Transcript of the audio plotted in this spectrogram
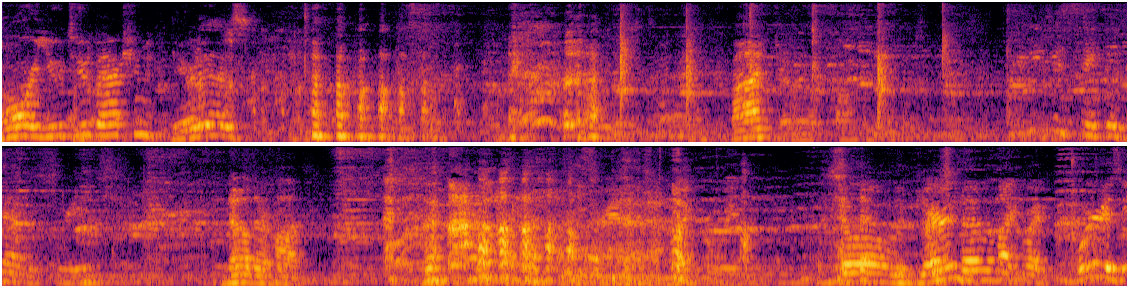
More YouTube action? Here it is. Fine. Can you just take those out of the fridge? No, they're hot. Microwave. So, Gary's been in the microwave. Where is he?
